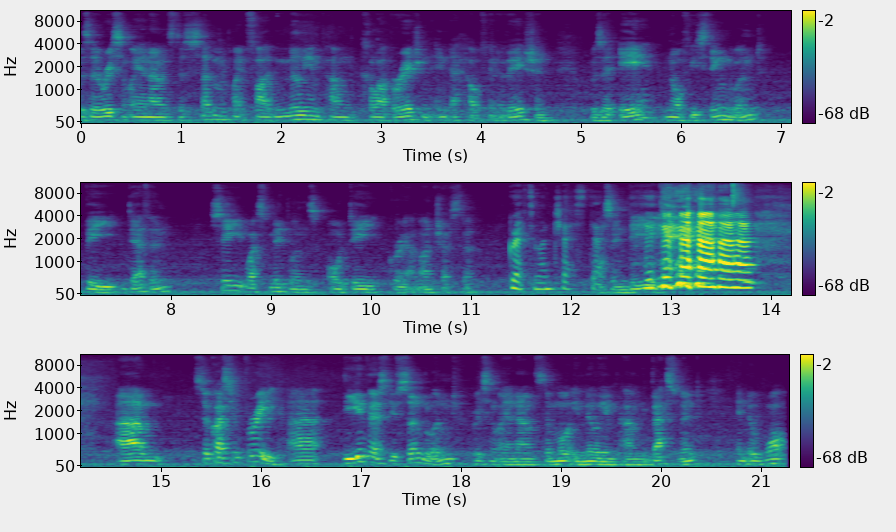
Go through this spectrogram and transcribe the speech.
was there recently announced a £7.5 million collaboration into health innovation? Was it A, North East England, B, Devon, C, West Midlands, or D, Greater Manchester? Greater Manchester. Yes, indeed. um, so, question three. Uh, the University of Sunderland recently announced a multi million pound investment into what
